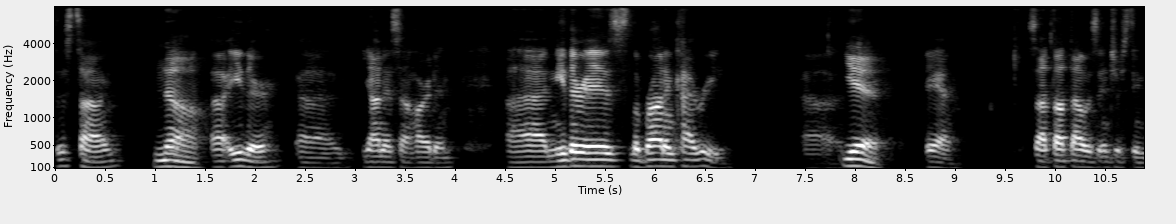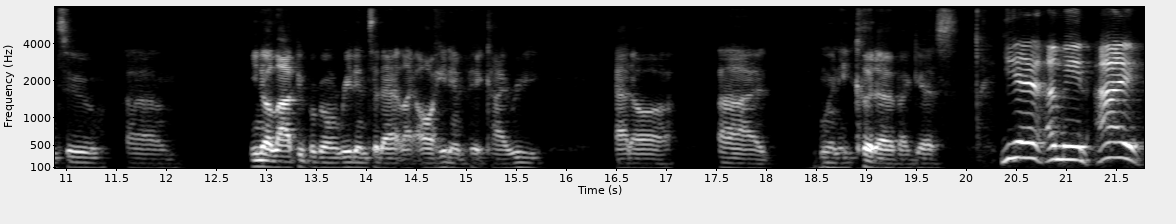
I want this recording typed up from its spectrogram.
this time no, uh, either. Uh, Giannis and Harden. Uh, neither is LeBron and Kyrie. Uh, yeah, Yeah. So I thought that was interesting too. Um, you know, a lot of people are going to read into that, like, oh, he didn't pick Kyrie at all uh, when he could have, I guess. yeah. I mean, I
